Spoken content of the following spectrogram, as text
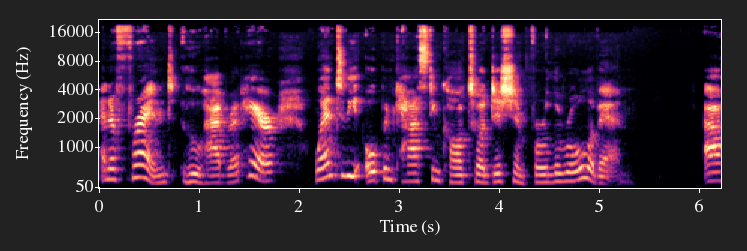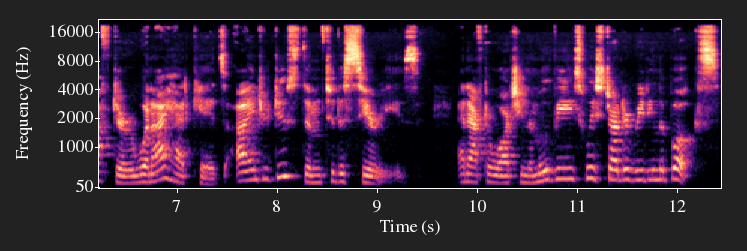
and a friend who had red hair went to the open casting call to audition for the role of Anne. After, when I had kids, I introduced them to the series, and after watching the movies, we started reading the books.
